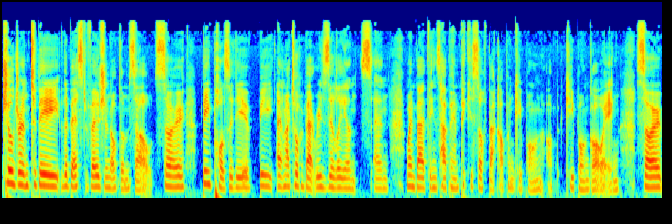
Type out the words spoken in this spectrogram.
children to be the best version of themselves. So be positive, be, and I talk about resilience, and when bad things happen, pick yourself back up and keep on up, keep on going. So,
